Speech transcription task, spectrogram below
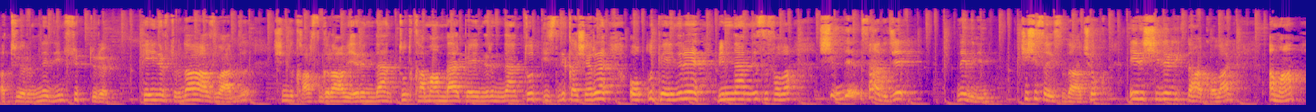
Atıyorum ne diyeyim süt türü, peynir türü daha az vardı. Şimdi Kars gravyerinden tut kamembert peynirinden tut isli kaşarı, otlu peyniri bilmem nesi falan. Şimdi sadece ne bileyim kişi sayısı daha çok, erişilirlik daha kolay ama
